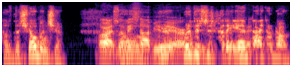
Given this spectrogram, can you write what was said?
of the showmanship. All right, so let me stop you where, there. Where this is going to end, I don't know.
